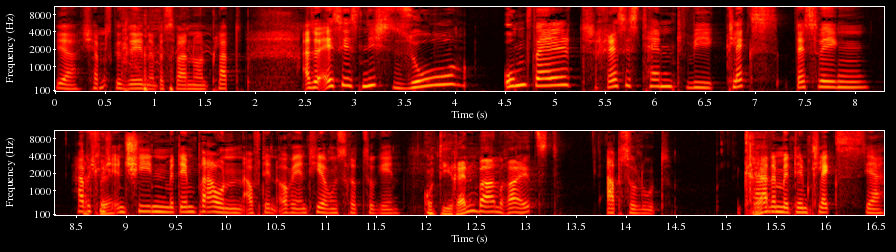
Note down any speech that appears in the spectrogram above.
Ja, ich habe es gesehen, aber es war nur ein Blatt. Also AC ist nicht so umweltresistent wie Klecks. Deswegen habe ich Okay. mich entschieden, mit dem Braunen auf den Orientierungsritt zu gehen. Und die Rennbahn reizt. Absolut. Gerade Ja? mit dem Klecks, ja,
